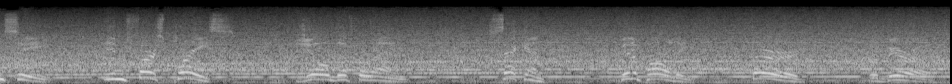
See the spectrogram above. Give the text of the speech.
In first place, Gil de Ferran. Second, Fittipaldi. Third, Ribeiro.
